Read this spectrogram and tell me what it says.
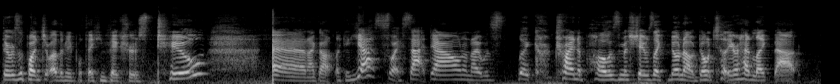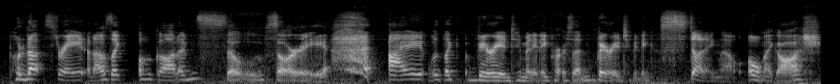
There was a bunch of other people taking pictures too. And I got like a yes, so I sat down and I was like trying to pose. Miss J was like, no, no, don't tilt your head like that. Put it up straight. And I was like, oh god, I'm so sorry. I was like a very intimidating person. Very intimidating. Stunning though. Oh my gosh.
